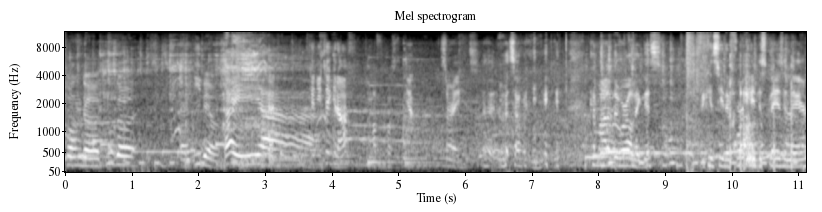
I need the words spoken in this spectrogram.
from the Google and eBay. Hey, Can you take it off? Of course. Yeah. Sorry. What's happening? Come out of the world like this. We can see the 4K displays in there.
